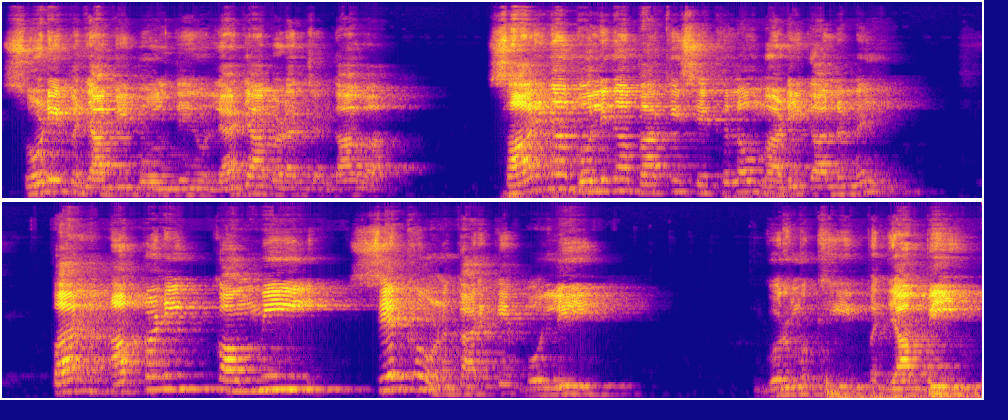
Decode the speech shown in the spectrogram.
ਸੋਹਣੀ ਪੰਜਾਬੀ ਬੋਲਦੇ ਹੋ ਲਹਿਜਾ ਬੜਾ ਚੰਗਾ ਵਾ। ਸਾਰੀਆਂ ਬੋਲੀਆਂ ਬਾਕੀ ਸਿੱਖ ਲਓ, ਮਾੜੀ ਗੱਲ ਨਹੀਂ। ਪਰ ਆਪਣੀ ਕੌਮੀ ਸਿੱਖ ਹੋਣ ਕਰਕੇ ਬੋਲੀ ਗੁਰਮੁਖੀ ਪੰਜਾਬੀ।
